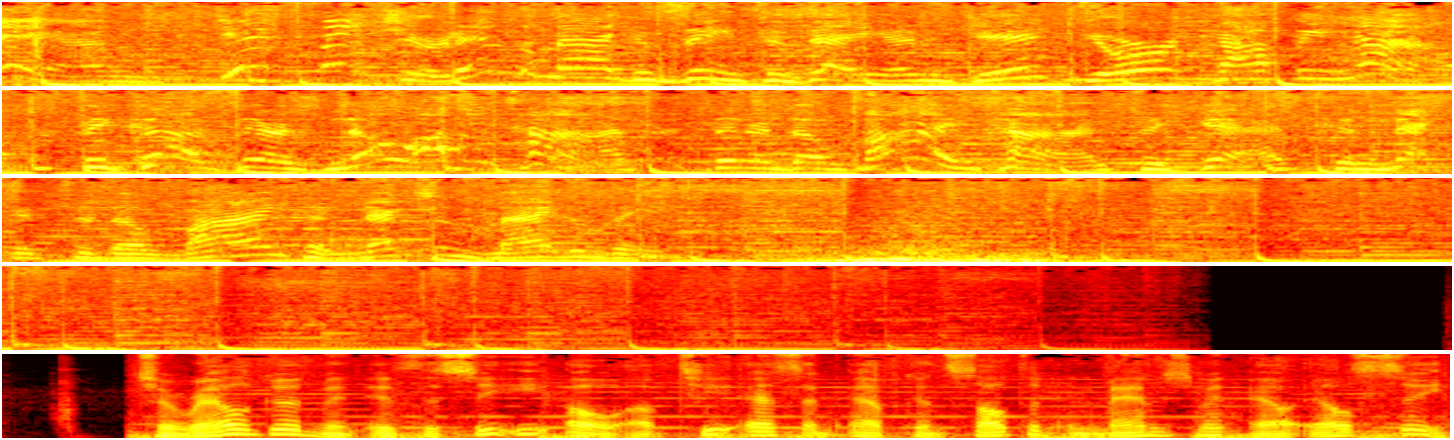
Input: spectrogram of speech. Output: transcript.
And get featured in the magazine today and get your copy now because there's no other time than a divine time to get connected to Divine Connections magazine. Terrell Goodman is the CEO of TS&F Consultant and Management LLC,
